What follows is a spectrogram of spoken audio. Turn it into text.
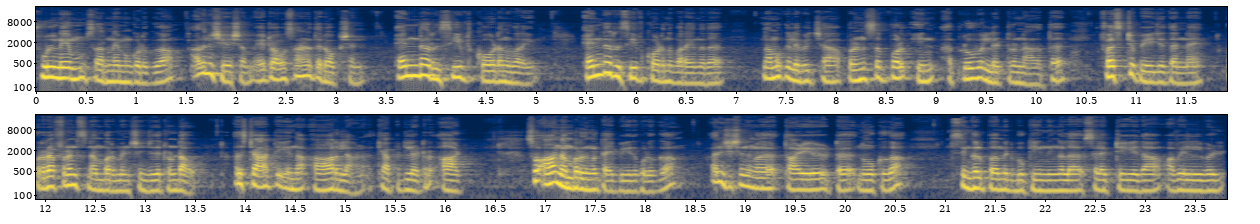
ഫുൾ നെയിമും സർനെയിമും കൊടുക്കുക. അതിനുശേഷം ഏറ്റവും അവസാനത്തെ ഒരു ഓപ്ഷൻ എന്റെ റിസീവ്ഡ് കോഡ് എന്ന് പറയും. എന്റെ റിസീവ് കോഡ് എന്ന് പറയുന്നത് നമുക്ക് ലഭിച്ച പ്രിൻസിപ്പൽ ഇൻ അപ്രൂവൽ ലെറ്ററിനകത്ത് ഫസ്റ്റ് പേജിൽ തന്നെ റെഫറൻസ് നമ്പർ മെൻഷൻ ചെയ്തിട്ടുണ്ടാവും. അത് സ്റ്റാർട്ട് ചെയ്യുന്ന ആറിലാണ് ക്യാപിറ്റൽ ലെറ്റർ ആർ സോ ആ നമ്പർ നിങ്ങൾ ടൈപ്പ് ചെയ്ത് കൊടുക്കുക. അതിനുശേഷം നിങ്ങൾ താഴെയിട്ട് നോക്കുക. സിംഗിൾ പെർമിറ്റ് ബുക്കിംഗ് നിങ്ങൾ സെലക്ട് ചെയ്ത അവൈലബിൾ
